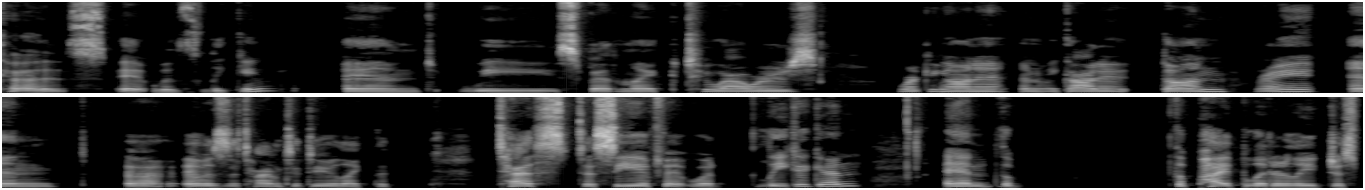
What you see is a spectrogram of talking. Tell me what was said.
because it was leaking, and we spent like two hours working on it, and we got it done, right? And uh, it was the time to do like the test to see if it would leak again, and the the pipe literally just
